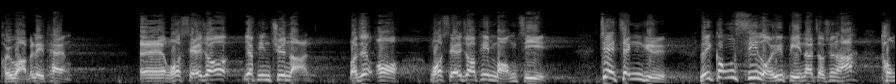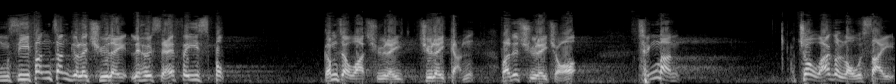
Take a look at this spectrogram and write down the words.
佢話俾你聽：誒，我寫咗一篇專欄，或者哦，我寫咗一篇網誌。即係正如你公司裏邊啊，就算嚇同事紛爭叫你處理，你去寫 Facebook，咁就話處理處理緊或者處理咗。請問作為一個老細，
